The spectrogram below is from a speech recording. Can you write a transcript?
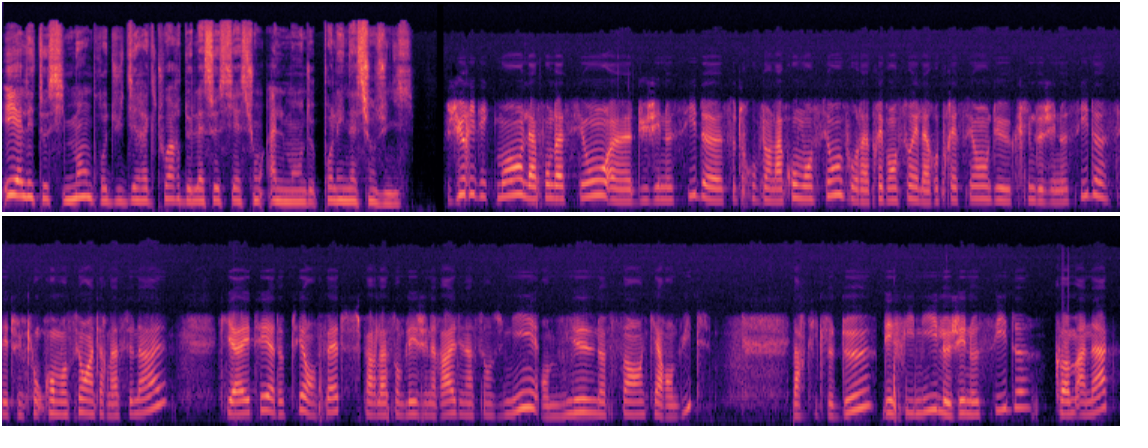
et elle est aussi membre du directoire de l'association allemande pour les Nations Unies. Juridiquement, la fondation euh, du génocide euh, se trouve dans la Convention pour la prévention et la répression du crime de génocide. C'est une convention internationale qui a été adoptée en fait par l'Assemblée générale des Nations unies en 1948 L'article 2 définit le génocide comme un acte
